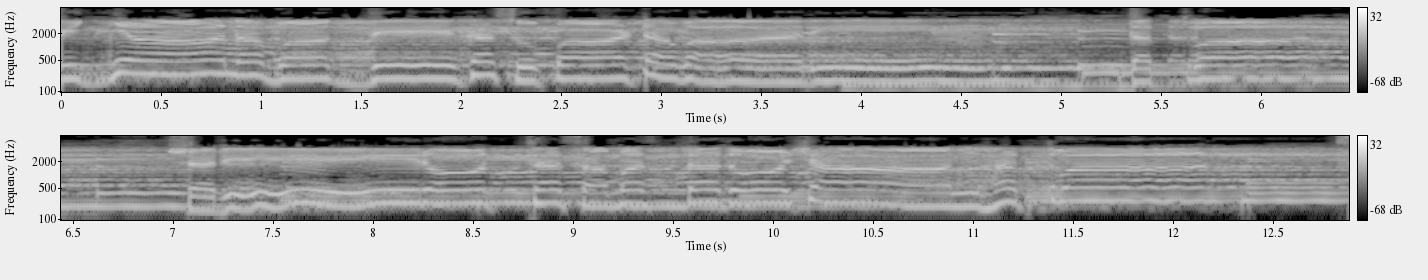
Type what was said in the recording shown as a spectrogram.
विज्ञानवाग्देहसुपाटवारी दत्त्वा शरीरोत्थसमस्तदोषान् हत्वा स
